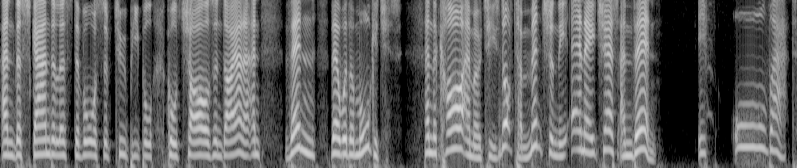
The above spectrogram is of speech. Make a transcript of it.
and the scandalous divorce of two people called Charles and Diana, and then there were the mortgages, and the car MOTs, not to mention the NHS, and then, all that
